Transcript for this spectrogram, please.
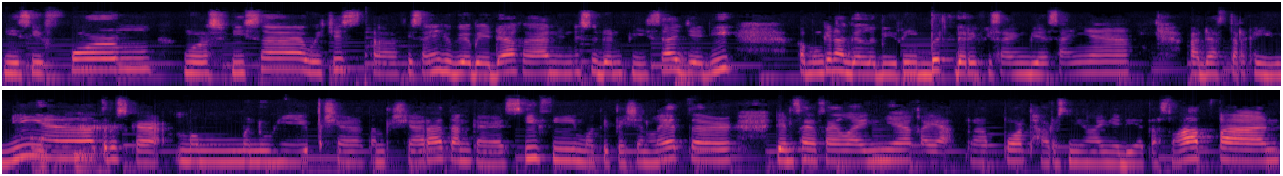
ngisi form, ngurus visa, which is uh, visanya juga beda kan. Ini student visa, jadi uh, mungkin agak lebih ribet dari visa yang biasanya daftar ke Unia, okay. terus kayak memenuhi persyaratan-persyaratan kayak CV, motivation letter, dan file-file lainnya kayak raport harus nilainya di atas 8.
